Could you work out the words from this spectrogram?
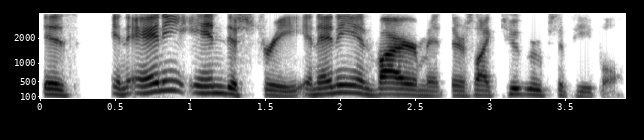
is in any industry, in any environment, there's like two groups of people.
